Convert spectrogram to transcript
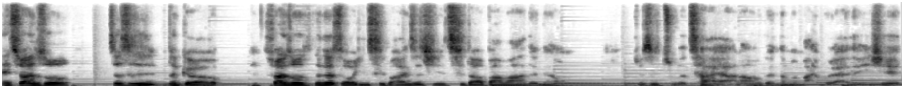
哎虽然说这是那个虽然说那个时候已经吃饱，但是其实吃到爸妈的那种就是煮的菜啊，然后跟他们买回来的一些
